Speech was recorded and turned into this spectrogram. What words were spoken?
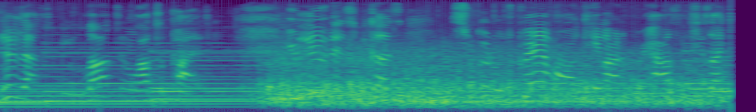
It turned out to be lots and lots of pies. You knew this because Squidward's grandma came out of her house and she's like,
